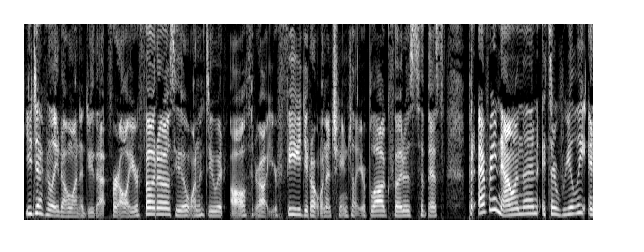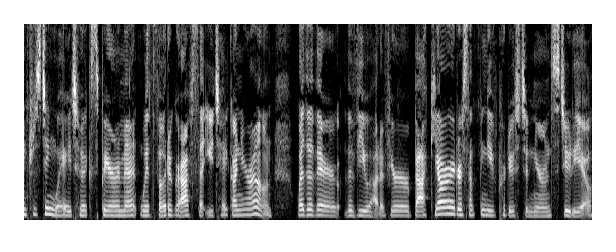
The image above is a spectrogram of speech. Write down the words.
You definitely don't want to do that for all your photos. You don't want to do it all throughout your feed. You don't want to change all your blog photos to this. But every now and then, it's a really interesting way to experiment with photographs that you take on your own, whether they're the view out of your backyard or something you've produced in your own studio.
